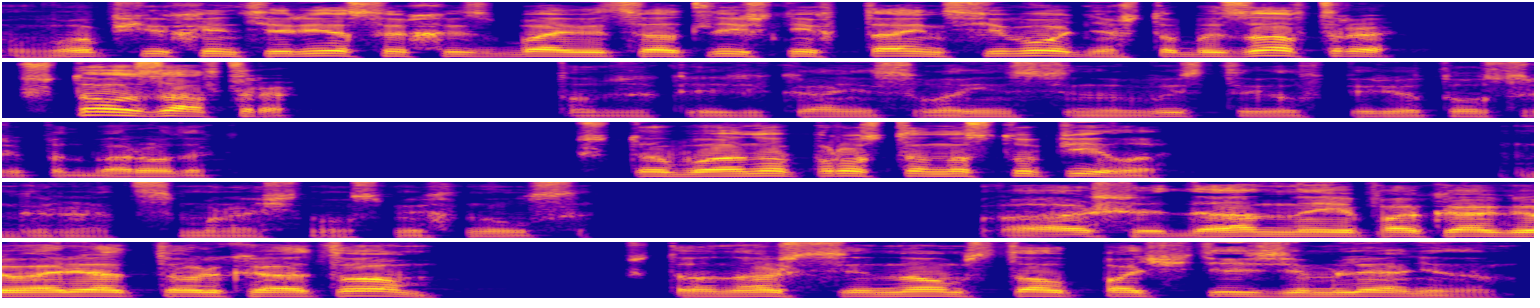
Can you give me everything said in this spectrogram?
В общих интересах избавиться от лишних тайн сегодня, чтобы завтра... Что завтра? Тот же клериканец воинственно выставил вперед острый подбородок. Чтобы оно просто наступило. Град мрачно усмехнулся. Ваши данные пока говорят только о том, что наш сином стал почти землянином.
